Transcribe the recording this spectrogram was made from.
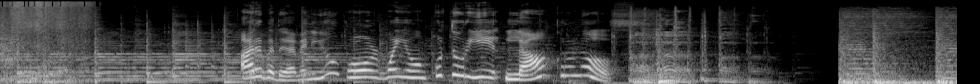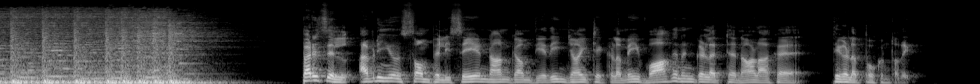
அறுபது அவென்யூ போல் ஒயோங் குத்தூரியில் லா குருனோவ் பரிசில் அவனியோ சாம்பெலிசே நான்காம் தேதி ஞாயிற்றுக்கிழமை வாகனங்களற்ற நாளாக திகழப் போகின்றது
